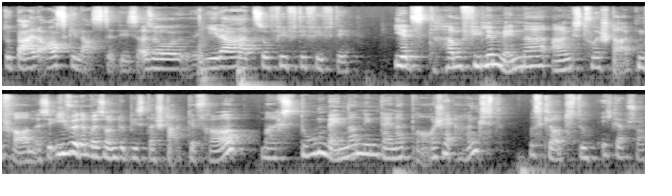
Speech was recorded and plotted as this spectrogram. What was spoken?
total ausgelastet ist. Also jeder hat so 50-50. Jetzt haben viele Männer Angst vor starken Frauen. Also ich würde mal sagen, du bist eine starke Frau. Machst du Männern in deiner Branche Angst? Was glaubst du? Ich glaube schon.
